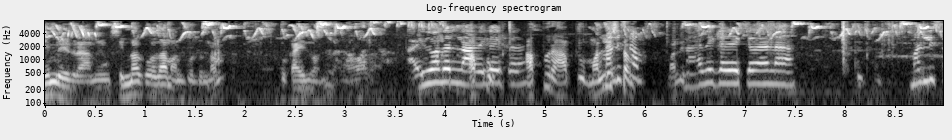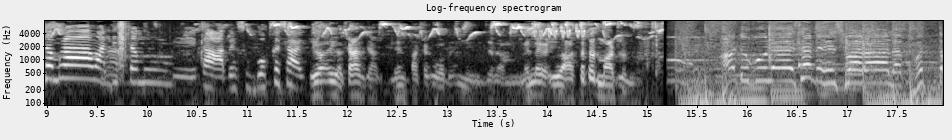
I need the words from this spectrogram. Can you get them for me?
ఏం లేదురా మేము సినిమాకి పోదాం అనుకుంటున్నాం. ఒక ఐదు వందలు కావాలి? ఐదు వందలు నా దగ్గర ఎక్కడ? అప్పు రా అప్పు మళ్ళీ ఇస్తాం. మళ్ళీ నా దగ్గర ఎక్కడైనా మళ్ళీ ఇస్తాముగా మళ్ళీ ఇస్తాము కాదే సుబ్బు ఒక్కసారి. ఇగో ఇగో కాదు కాదు నేను పక్కకు పోతే నువ్వు జర మెల్లగా ఇగో అక్కతో మాట్లాడు. అడుగులేసనే స్వరాల కొత్త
